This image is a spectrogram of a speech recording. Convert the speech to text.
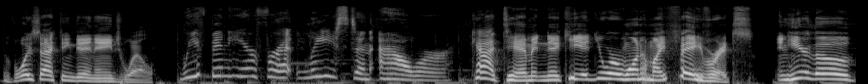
the voice acting didn't age well. We've been here for at least an hour. God damn it, Nikki, and you were one of my favorites. In here, though,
